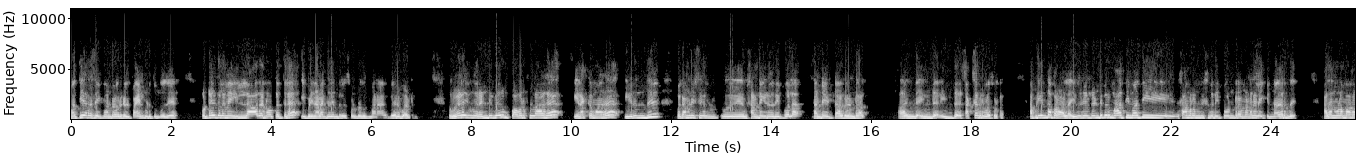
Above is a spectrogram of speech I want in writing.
மத்திய அரசை போன்றவர்கள் பயன்படுத்தும் போது ஒற்றை தலைமை இல்லாத நோக்கத்துல இப்படி நடக்குதுன்றது சொல்றதுக்குமான வேறுபாடு இருக்கு. ஒருவேளை இவங்க ரெண்டு பேரும் பவர்ஃபுல்லாக இணக்கமாக இருந்து இப்ப கம்யூனிஸ்டுகள் சண்டையிடுவதை போல சண்டையிட்டார்கள் என்றால் அதாவது இந்த இந்த இந்த ஸ்ட்ரக்சர்ல சொல்றேன். அப்படி இருந்தா பரவாயில்ல. இவர்கள் ரெண்டு பேரும் மாத்தி மாத்தி சாமரம் வீசுவதை போன்ற மனநிலைக்கு நகர்ந்து அதன் மூலமாக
